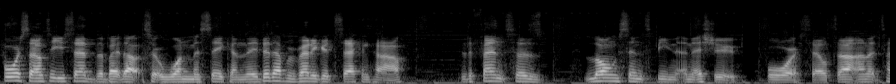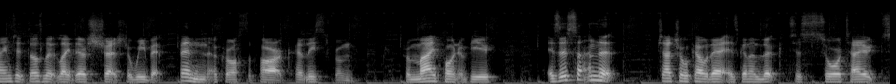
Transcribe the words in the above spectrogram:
For Celta, you said about that sort of one mistake, and they did have a very good second half. The defence has long since been an issue for Celta, and at times it does look like they're stretched a wee bit thin across the park, at least from, from my point of view. Is this something that Chacho Coudet is going to look to sort out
